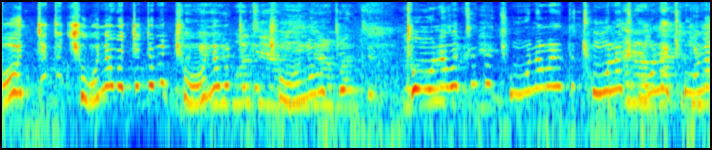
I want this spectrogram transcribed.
গুড বলছে তো ছোনা বলছে তোমার ছোনা বলছে তো ছোনা বলছে ছোনা বলছে তো ছোনা মানে তো ছোনা ছোনা ছোনা।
